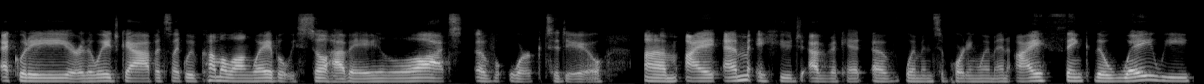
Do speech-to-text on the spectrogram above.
equity or the wage gap. It's like we've come a long way, but we still have a lot of work to do. Um, I am a huge advocate of women supporting women. I think the way we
